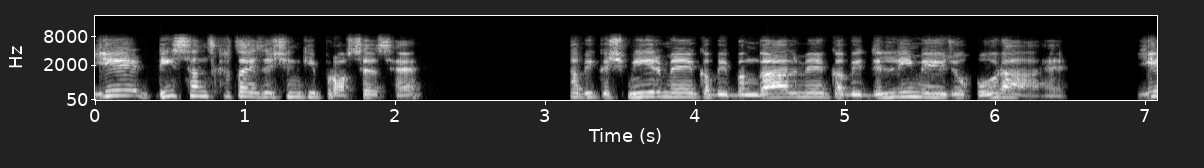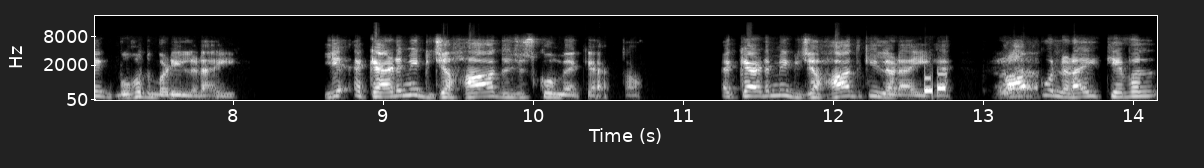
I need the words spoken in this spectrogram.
ये डिसंस्कृताइजेशन की प्रोसेस है। कभी कश्मीर में, कभी बंगाल में, कभी दिल्ली में जो हो रहा है, ये एक बहुत बड़ी लड़ाई है। ये एकेडमिक जहाद जिसको मैं कहता हूँ एकेडमिक जहाद की लड़ाई है। आपको लड़ाई केवल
